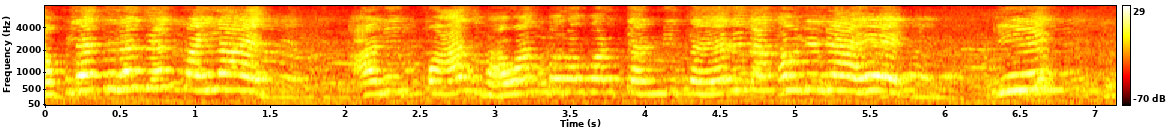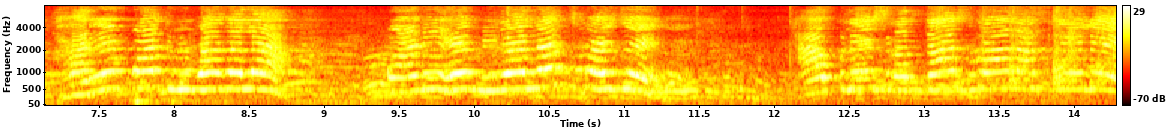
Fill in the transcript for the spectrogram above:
आपल्यातीलच एक महिला आहेत. आणि पाच भावांबरोबर त्यांनी तयारी दाखवलेली आहे की खारेपाट विभागाला पाणी हे मिळायलाच पाहिजे. आपले श्रद्धास्थान असलेले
